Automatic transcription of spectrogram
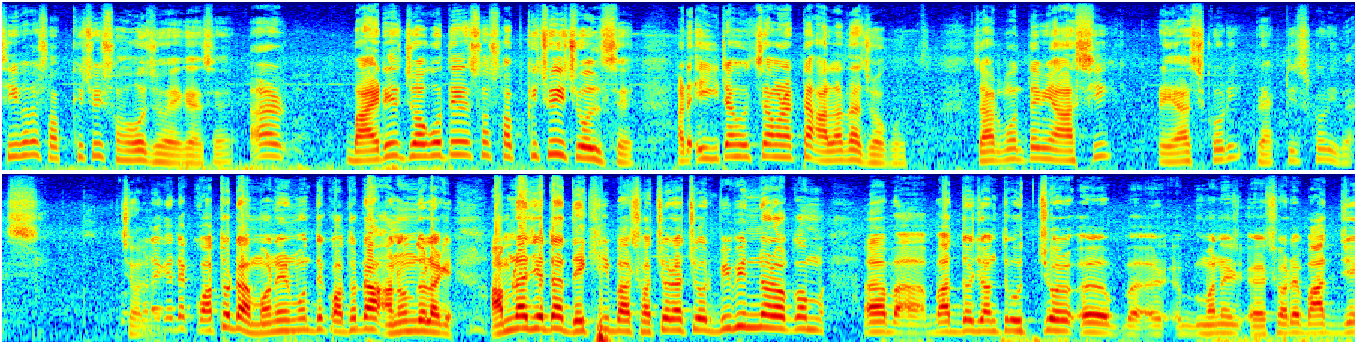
সেইভাবে সব কিছুই সহজ হয়ে গেছে। আর বাইরের জগতে সব কিছুই চলছে। আর এইটা হচ্ছে আমার একটা আলাদা জগৎ। যার মধ্যে আমি আসি, রেয়াজ করি, প্র্যাকটিস করি, ব্যাস। চল। মানে এটা কতটা, মনের মধ্যে কতটা আনন্দ লাগে? আমরা যেটা দেখি বা সচরাচর বিভিন্ন রকম বাদ্যযন্ত্র, উচ্চ মানে স্বরে বাজছে,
